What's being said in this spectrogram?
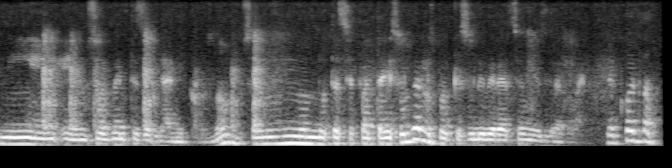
ni en, solventes orgánicos, ¿no? O sea, no, te hace falta disolverlos porque su liberación es gradual, ¿de acuerdo?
